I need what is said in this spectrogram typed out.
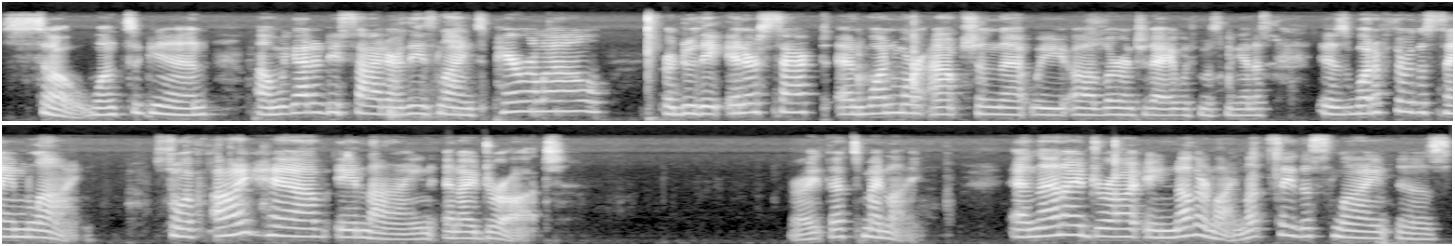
So once again, um, we got to decide are these lines parallel? Or do they intersect? And one more option that we uh, learned today with Ms. McGinnis is what if they're the same line? So if I have a line and I draw it, right, that's my line. And then I draw another line. Let's say this line is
